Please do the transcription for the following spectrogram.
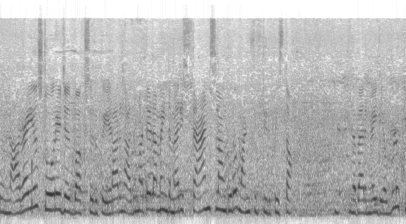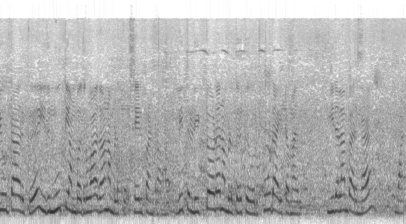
ஸோ நிறைய ஸ்டோரேஜ் பாக்ஸ் இருக்குது பாருங்க அது மட்டும் இல்லாமல் இந்த மாதிரி ஸ்டாண்ட்ஸ்லாம் கூட ஒன் ஃபிஃப்டி ருபீஸ் தான். இந்த பாருங்க இது எவ்வளோ க்யூட்டாக இருக்குது இது நூற்றி ஐம்பது ரூபா தான் நம்மளுக்கு சேல் பண்ணுறாங்க வித் லிட்டோட நம்மளுக்கு இருக்குது ஒரு கூட ஐட்டம் மாதிரி. இதெல்லாம் பாருங்க ஒன்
